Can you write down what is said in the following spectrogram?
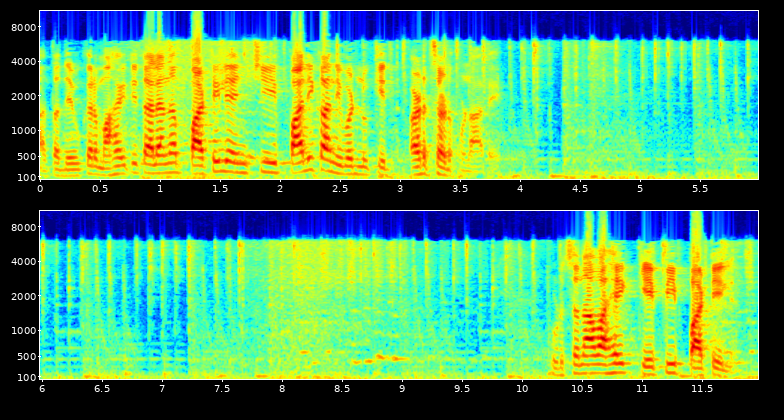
आता देवकर माहितीत आल्यानं पाटील यांची पालिका निवडणुकीत अडचण होणार आहे. पुढचं नाव आहे के पी पाटील.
